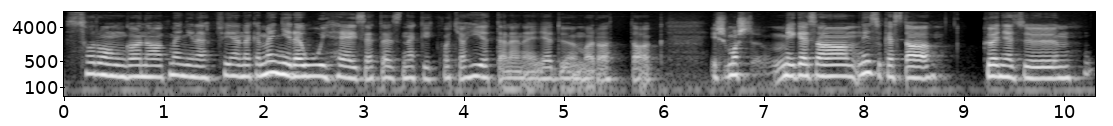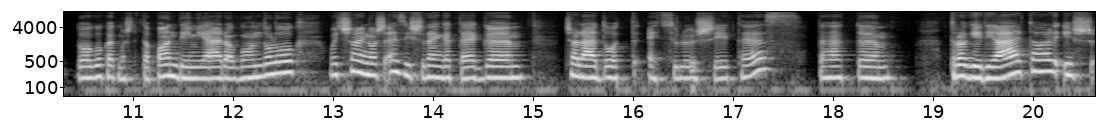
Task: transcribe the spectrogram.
szoronganak, mennyire félnek, mennyire új helyzet ez nekik, hogyha hirtelen egyedül maradtak. És most még ez a, nézzük ezt a környező dolgokat, most itt a pandémiára gondolok, hogy sajnos ez is rengeteg családot egyszülősé tesz, tehát tragédia által, és,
